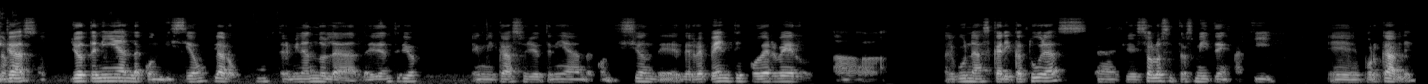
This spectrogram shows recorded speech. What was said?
también- caso, yo tenía la condición, claro, terminando la, la idea anterior, en mi caso yo tenía la condición de de repente poder ver ah, algunas caricaturas ah, que solo se transmiten aquí eh, por cable,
